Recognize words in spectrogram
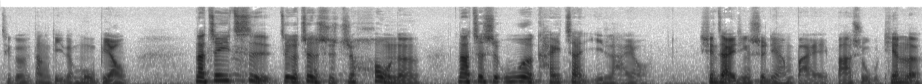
这个当地的目标。那这一次这个证实之后呢，那这是乌俄开战以来哦，现在已经是两百八十五天了。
